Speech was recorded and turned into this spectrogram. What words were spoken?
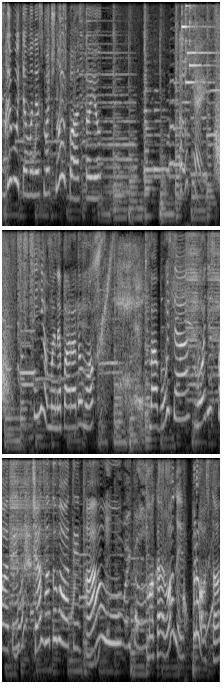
здивуйте мене смачною пастою. Okay. Є в мене пара думок. Бабуся, годі спати. Час готувати. Ау! Макарони? Просто.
